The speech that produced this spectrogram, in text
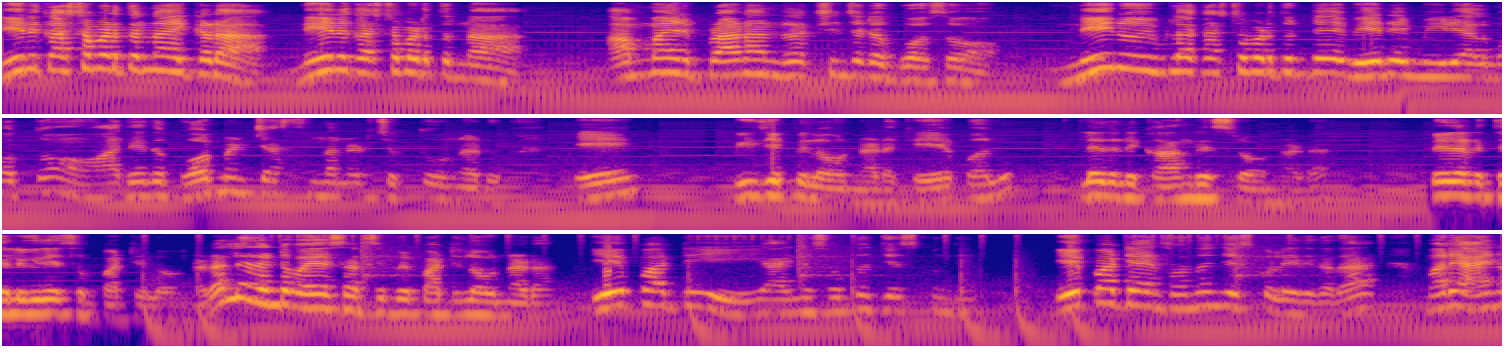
నేను కష్టపడుతున్నా ఇక్కడ నేను కష్టపడుతున్నా. అమ్మాయిని ప్రాణాన్ని రక్షించడం కోసం నేను ఇలా కష్టపడుతుంటే వేరే మీడియాలు మొత్తం అదేదో గవర్నమెంట్ చేస్తుంది అన్నట్టు చెప్తూ ఉన్నాడు. ఏ? బీజేపీలో ఉన్నాడా కేఏపాలు? లేదంటే కాంగ్రెస్లో ఉన్నాడా? లేదంటే తెలుగుదేశం పార్టీలో ఉన్నాడా? లేదంటే వైఎస్ఆర్సీపీ పార్టీలో ఉన్నాడా? ఏ పార్టీ ఆయన సొంతం చేసుకుంది? ఏ పార్టీ ఆయన సొంతం చేసుకోలేదు కదా? మరి ఆయన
